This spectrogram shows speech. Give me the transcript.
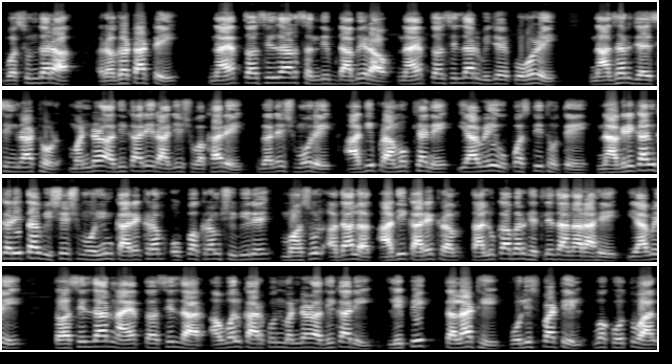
वसुंधरा रघटाटे नायब तहसीलदार संदीप डाबेराव नायब तहसीलदार विजय कोहळे नाझर जयसिंग राठोड मंडळ अधिकारी राजेश वखारे गणेश मोरे आदी प्रामुख्याने यावेळी उपस्थित होते. नागरिकांकरिता विशेष मोहीम कार्यक्रम उपक्रम शिबिरे महसूल अदालत आदी कार्यक्रम तालुकाभर घेतले जाणार आहे. यावेळी तहसीलदार नायब तहसीलदार अव्वल कारकून मंडळ अधिकारी लिपिक तलाठी पोलीस पाटील व कोतवाल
